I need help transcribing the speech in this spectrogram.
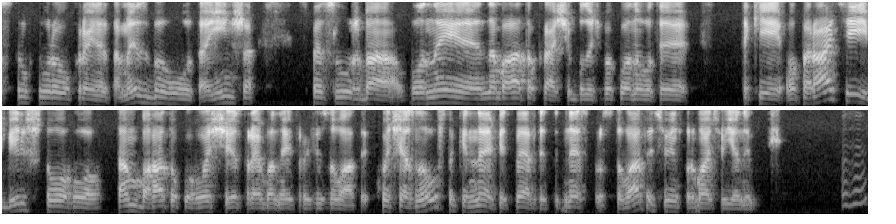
структура України, там СБУ та інша спецслужба. Вони набагато краще будуть виконувати такі операції. Більш того, там багато кого ще треба нейтралізувати. Хоча знову ж таки не підтвердити, не спростувати цю інформацію я не можу. Угу.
